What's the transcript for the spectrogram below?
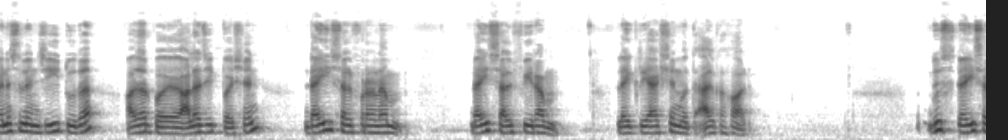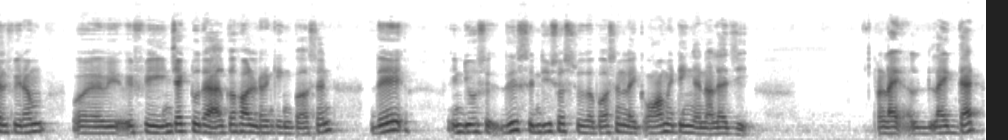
penicillin G to the other uh, allergic patient. Disulfiram, disulfiram, like reaction with alcohol. This disulfiram, uh, if we inject to the alcohol drinking person, they induce this induces to the person like vomiting and allergy. Like like that,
